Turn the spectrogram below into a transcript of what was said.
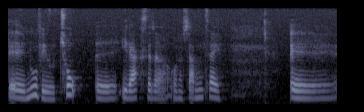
Øh, nu er vi jo to øh, iværksættere under samme tag, øh,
